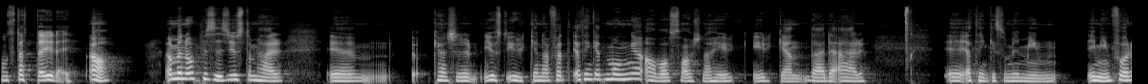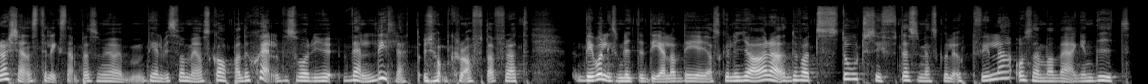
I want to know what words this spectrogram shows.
Hon stöttar ju dig. Ja, ja men och precis just de här, eh, kanske just yrkena. För jag tänker att många av oss har sådana här yr- yrken där det är, eh, jag tänker som i min, i min förra tjänst till exempel, som jag delvis var med och skapade själv, så var det ju väldigt lätt att jobbcrafta. För att det var liksom lite del av det jag skulle göra. Det var ett stort syfte som jag skulle uppfylla och sen var vägen dit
